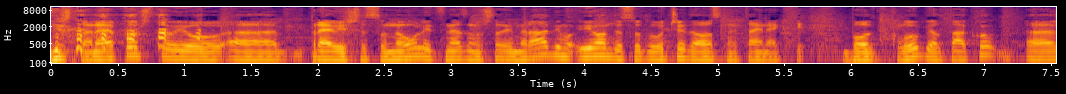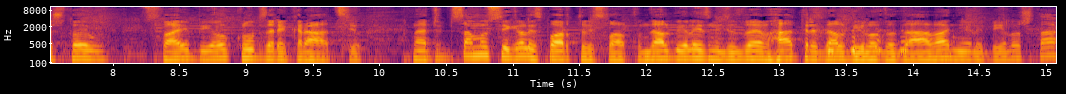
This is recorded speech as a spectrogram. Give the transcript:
ništa ne poštuju, previše su na ulici, ne znamo šta da im radimo i onda su odlučili da osnovi taj neki bold klub, jel tako, što je stvari bilo klub za rekreaciju. Znači, samo su igrali sportovi s loptom, da li bilo između dve vatre, da li bilo dodavanje ili bilo šta,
